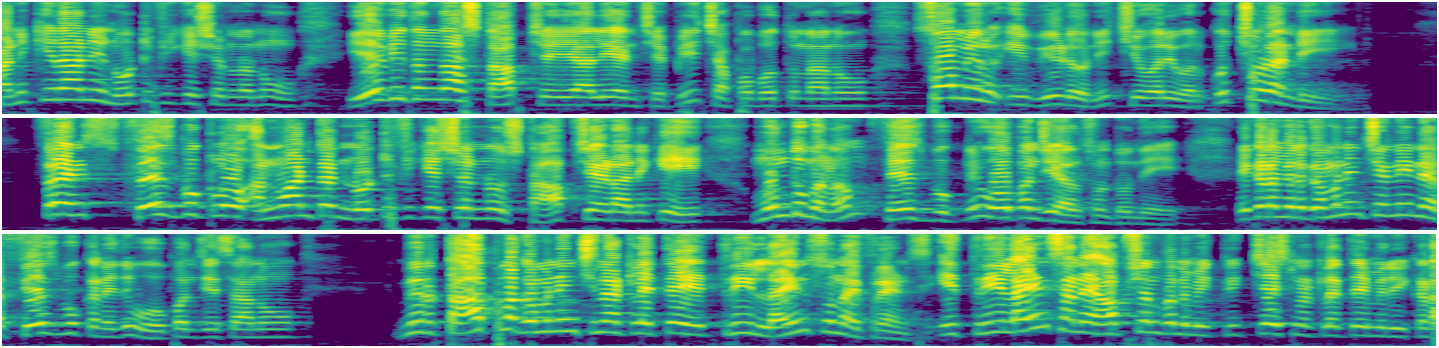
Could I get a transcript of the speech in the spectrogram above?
పనికిరాని నోటిఫికేషన్లను ఏ విధంగా స్టాప్ చేయాలి అని చెప్పి చెప్పబోతున్నాను. సో మీరు ఈ వీడియోని చివరి వరకు చూడండి. ఫ్రెండ్స్ ఫేస్బుక్లో అన్వాంటెడ్ నోటిఫికేషన్ను స్టాప్ చేయడానికి ముందు మనం ఫేస్బుక్ని ఓపెన్ చేయాల్సి ఉంటుంది. ఇక్కడ మీరు గమనించండి నేను ఫేస్బుక్ అనేది ఓపెన్ చేశాను. మీరు టాప్లో గమనించినట్లయితే త్రీ లైన్స్ ఉన్నాయి ఫ్రెండ్స్. ఈ త్రీ లైన్స్ అనే ఆప్షన్ పైన మీరు క్లిక్ చేసినట్లయితే మీరు ఇక్కడ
